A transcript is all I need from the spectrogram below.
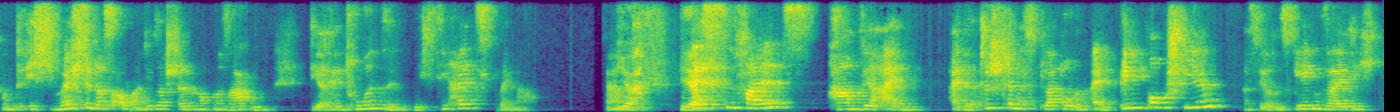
Und ich möchte das auch an dieser Stelle nochmal sagen. Die Agenturen sind nicht die Heilsbringer. Ja? Ja, ja. Bestenfalls haben wir ein, eine Tischtennisplatte und ein Ping-Pong-Spiel, dass wir uns gegenseitig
